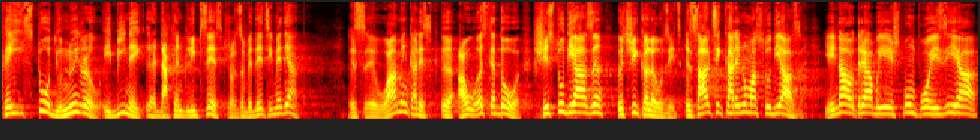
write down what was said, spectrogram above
Că e studiu, nu-i rău, e bine dacă lipsesc și o să vedeți imediat. Sunt oameni care au astea două, și studiază, îți și călăuziți. Sunt alții care nu mai studiază. Ei n-au treabă, ei își spun poezia,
